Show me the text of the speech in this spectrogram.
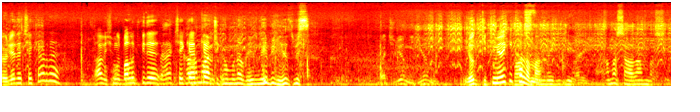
Öyle de çeker de. Abi şimdi balık bir de Belki kalama çekerken açık amına koyayım ne biliyoruz biz. Kaçırıyor mu gidiyor mu? yok gitmiyor ki kalama. Bastığında gidiyor. Ama sağlam basıyor.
